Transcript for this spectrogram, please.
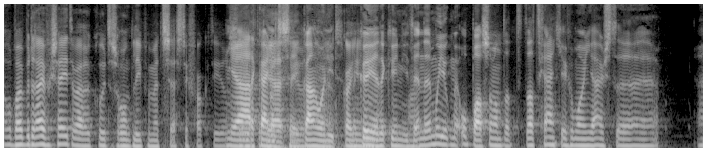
wel bij bedrijven gezeten waar recruiters rondliepen met 60 vacatures. Ja, dat kan je niet. zeker. Dat kan gewoon Ja. niet. Kan je dat, kun je, niet. dat kun je niet. En daar moet je ook mee oppassen, want dat, dat gaat je gewoon juist... eh, eh,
